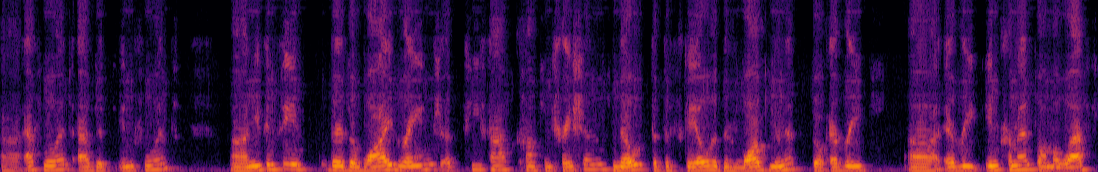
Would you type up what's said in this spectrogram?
effluent as its influent. And you can see there's a wide range of PFAS concentrations. Note that the scale is in log units, so every, uh, every increment on the left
